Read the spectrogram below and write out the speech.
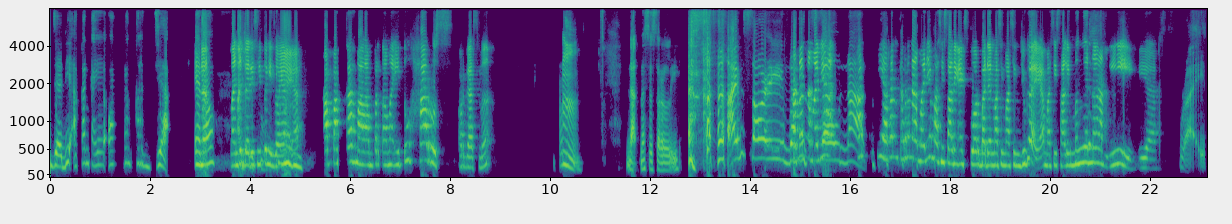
jadi akan kayak orang kerja. You nah, know? Nah, lanjut dari situ nih Zoya ya. Apakah malam pertama itu harus orgasme? Hmm. Not necessarily. I'm sorry, but karena it's namanya, so not. Kan, iya kan, karena namanya masih saling eksplor badan masing-masing juga ya, masih saling mengenali, iya. Right.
